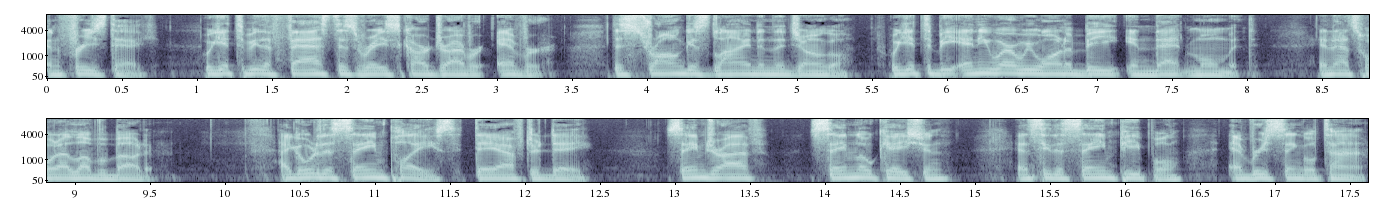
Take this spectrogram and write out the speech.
and freeze tag. We get to be the fastest race car driver ever, the strongest lion in the jungle. We get to be anywhere we want to be in that moment. And that's what I love about it. I go to the same place day after day, same drive, same location, and see the same people every single time.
